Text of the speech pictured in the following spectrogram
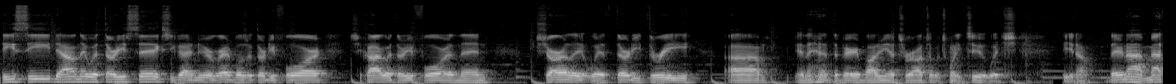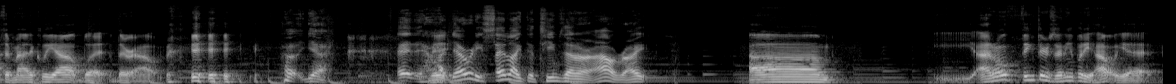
DC down there with 36. You got New York Red Bulls with 34, Chicago with 34, and then Charlotte with 33. Um, and then at the very bottom, you have Toronto with 22, which, you know, they're not mathematically out, but they're out. yeah, they, they already said like the teams that are out, right? um, I don't think there's anybody out yet.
